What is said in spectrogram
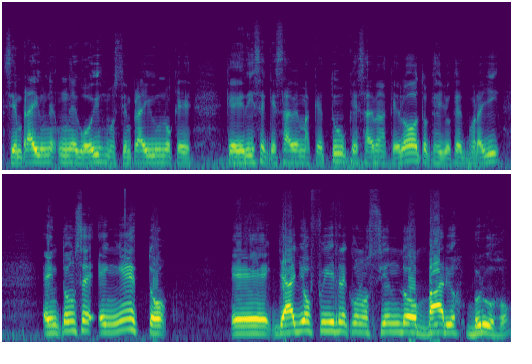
Siempre hay un, un egoísmo, siempre hay uno que, que dice que sabe más que tú, que sabe más que el otro, que yo que por allí. Entonces, en esto, eh, ya yo fui reconociendo varios brujos.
